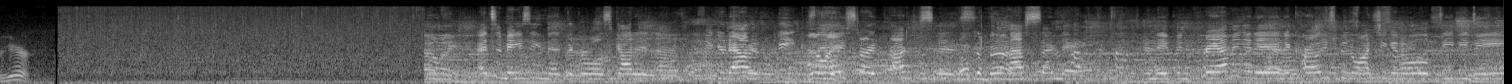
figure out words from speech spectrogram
over here. It's amazing that the girls got it um, figured out in a week. They only started practices last Sunday. And they've been cramming it in, and Karli's been watching an old DVD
